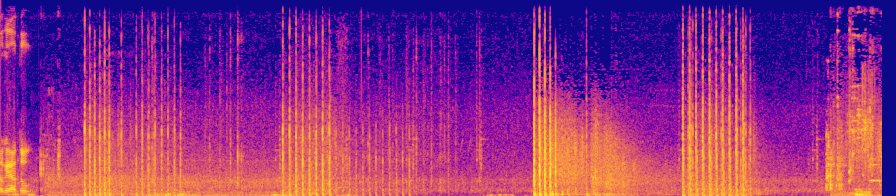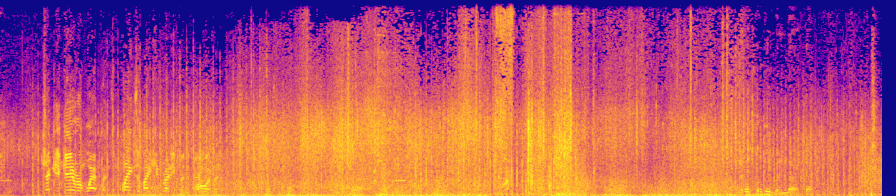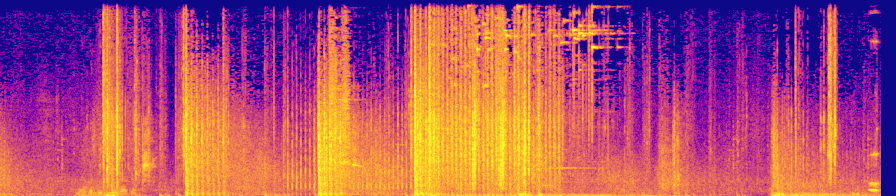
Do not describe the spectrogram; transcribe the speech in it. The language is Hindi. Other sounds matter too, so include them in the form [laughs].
हो गया तू Check your gear and weapons. Planes are making ready for deployment. मेरे ऊपर कोई बंदा है क्या मेरे को दिख नहीं रहा था ओह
